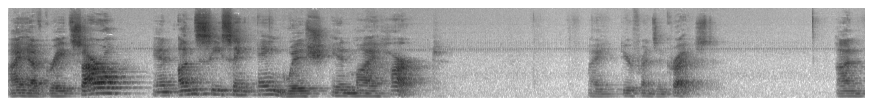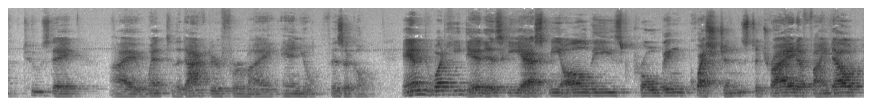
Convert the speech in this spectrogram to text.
I have great sorrow and unceasing anguish in my heart. My dear friends in Christ, on Tuesday I went to the doctor for my annual physical. And what he did is he asked me all these probing questions to try to find out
